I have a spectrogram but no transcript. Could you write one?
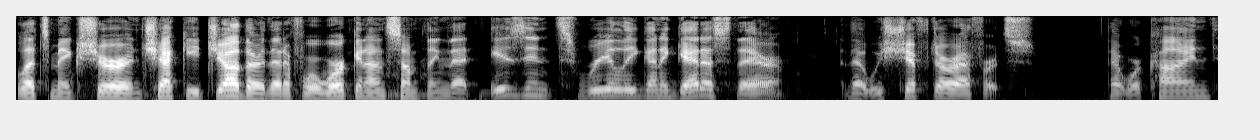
let's make sure and check each other that if we're working on something that isn't really going to get us there, that we shift our efforts, that we're kind,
